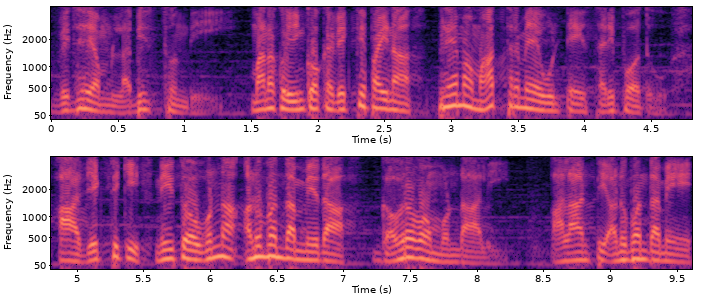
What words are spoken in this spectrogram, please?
విజయం లభిస్తుంది. మనకు ఇంకొక వ్యక్తి పైన ప్రేమ మాత్రమే ఉంటే సరిపోదు. ఆ వ్యక్తికి నీతో ఉన్న అనుబంధం మీద గౌరవం ఉండాలి. అలాంటి అనుబంధమే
